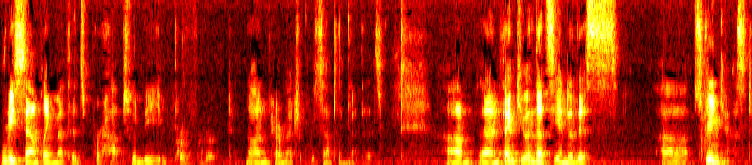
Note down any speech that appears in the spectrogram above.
resampling methods perhaps would be preferred, non-parametric resampling methods. Um, and thank you, and that's the end of this uh, screencast.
